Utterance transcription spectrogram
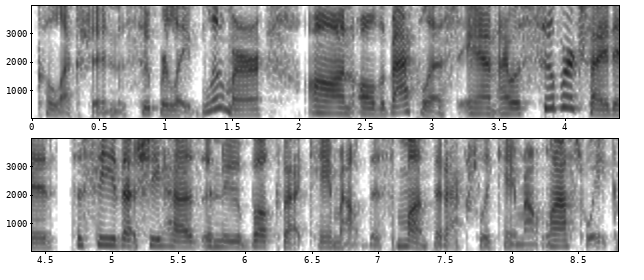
collection, Super Late Bloomer, on All the Backlist, and I was super excited to see that she has a new book that came out this month. It actually came out last week.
